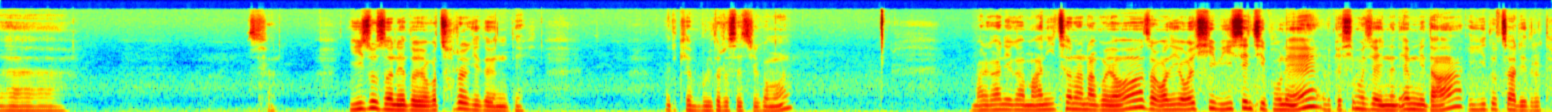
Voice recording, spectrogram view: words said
야, 참. 2주 전에도 요거 초록이 됐는데 이렇게 물들었어요 지금은. 말가니가 12,000원 하고요. 저거 요 12cm 분에 이렇게 심어져 있는 애입니다. 2도짜리들 다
